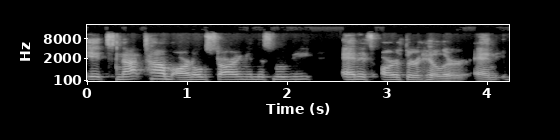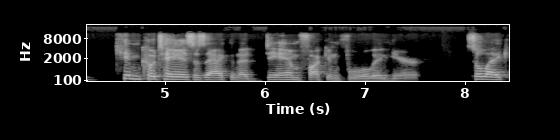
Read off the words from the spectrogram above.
it's not Tom Arnold starring in this movie and it's Arthur Hiller and Kim Coates is acting a damn fucking fool in here. So, like,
